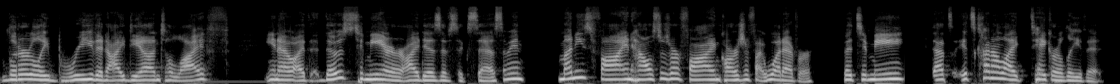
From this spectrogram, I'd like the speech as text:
literally breathe an idea into life you know, I, those to me are ideas of success. I mean, money's fine, houses are fine, cars are fine, whatever. But to me, that's it's kind of like take or leave it.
